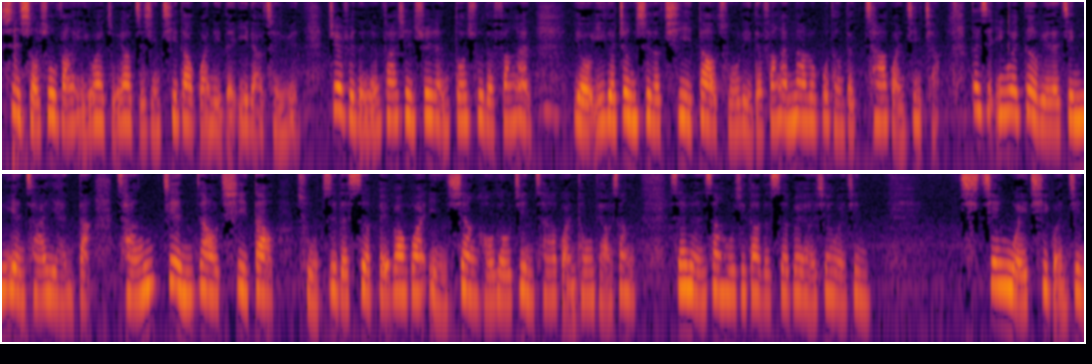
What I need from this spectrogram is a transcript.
是手术房以外主要执行气道管理的医疗成员。Jeff 等人发现，虽然多数的方案。有一个正式的气道处理的方案，纳入不同的插管技巧，但是因为个别的经验差异很大，常建造气道处置的设备，包括影像喉头镜插管、通调上声门上呼吸道的设备和纤维镜、纤维气管镜，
